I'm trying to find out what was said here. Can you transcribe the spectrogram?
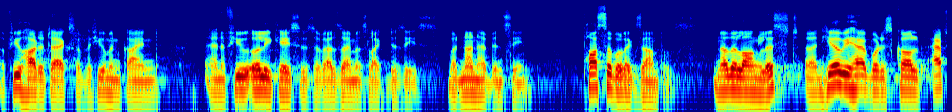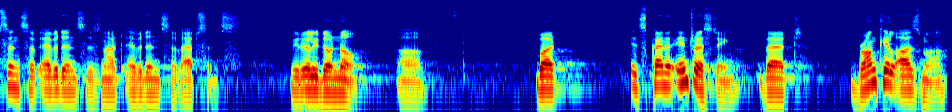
a few heart attacks of the human kind, and a few early cases of Alzheimer's like disease, but none have been seen. Possible examples another long list. And here we have what is called absence of evidence is not evidence of absence. We really don't know. Uh, but it's kind of interesting that bronchial asthma,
